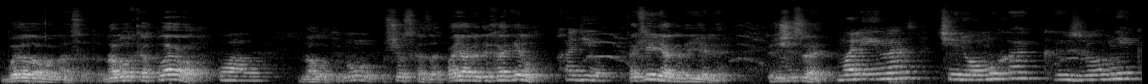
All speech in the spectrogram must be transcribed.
Было у нас это. На лодках плавал? плавал. На лодке. Ну, что сказать. По ягоды ходил? Ходил. Какие ягоды ели? Перечисляй. Малина, черемуха, крыжовник,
